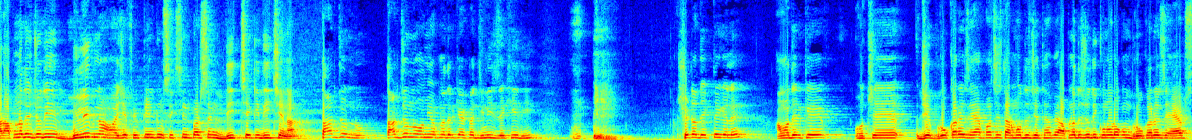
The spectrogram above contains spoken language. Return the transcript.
আর আপনাদের যদি বিলিভ না হয় যে ফিফটিন টু সিক্সটিন পার্সেন্ট দিচ্ছে কি দিচ্ছে না, তার জন্য তার জন্য আমি আপনাদেরকে একটা জিনিস দেখিয়ে দিই। সেটা দেখতে গেলে আমাদেরকে হচ্ছে যে ব্রোকারেজ অ্যাপ আছে, তার মধ্যে যেতে হবে। আপনাদের যদি কোনো রকম ব্রোকারেজ অ্যাপস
